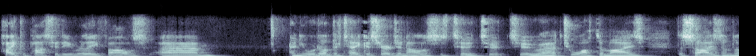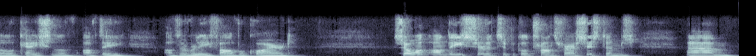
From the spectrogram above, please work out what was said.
high capacity relief valves, um, and you would undertake a surge analysis to to to uh, to optimize the size and the location of, of the of the relief valve required. So on, on these sort of typical transfer systems, um,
